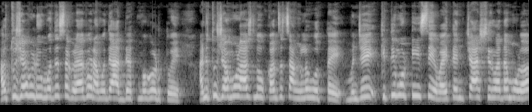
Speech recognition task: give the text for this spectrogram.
आज तुझ्या व्हिडिओमध्ये सगळ्या घरामध्ये अध्यात्म घडतोय. आणि तुझ्यामुळं आज लोकांचं चांगलं होतंय. म्हणजे किती मोठी ही सेवा आहे. त्यांच्या आशीर्वादामुळं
